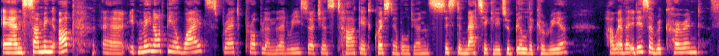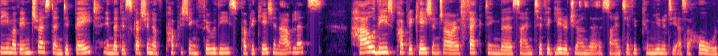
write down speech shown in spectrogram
And summing up, uh, it may not be a widespread problem that researchers target questionable journals systematically to build a career. However, it is a recurrent theme of interest and debate in the discussion of publishing through these publication outlets, how these publications are affecting the scientific literature and the scientific community as a whole.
